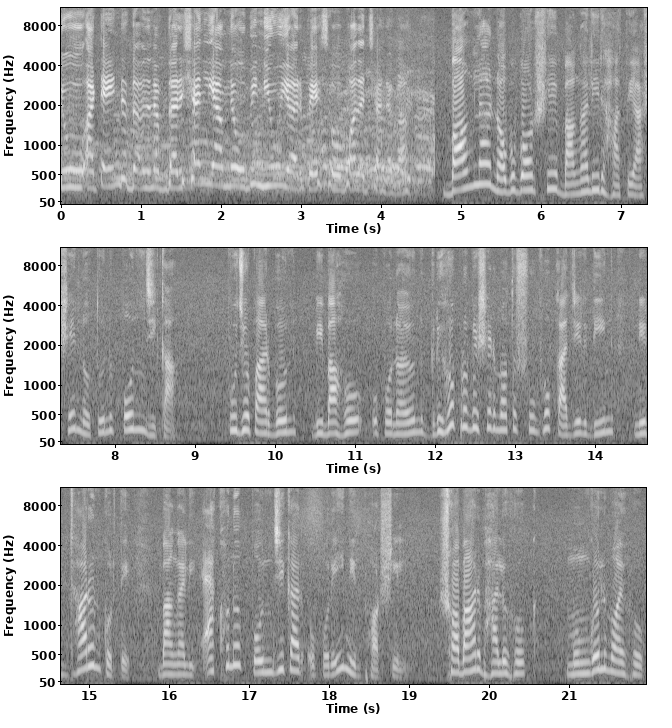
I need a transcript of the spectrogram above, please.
to attend मतलब दर्शन लिया हमने वो भी न्यू ईयर पे सो बहुत अच्छा लगा বাংলা নববর্ষে বাঙালির হাতে আসে নতুন পঞ্জিকা পুজো পার্বণ, বিবাহ, উপনয়ন, গৃহপ্রবেশের মতো শুভ কাজের দিন নির্ধারণ করতে বাঙালি এখনও পঞ্জিকার ওপরেই নির্ভরশীল। সবার ভালো হোক, মঙ্গলময় হোক,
